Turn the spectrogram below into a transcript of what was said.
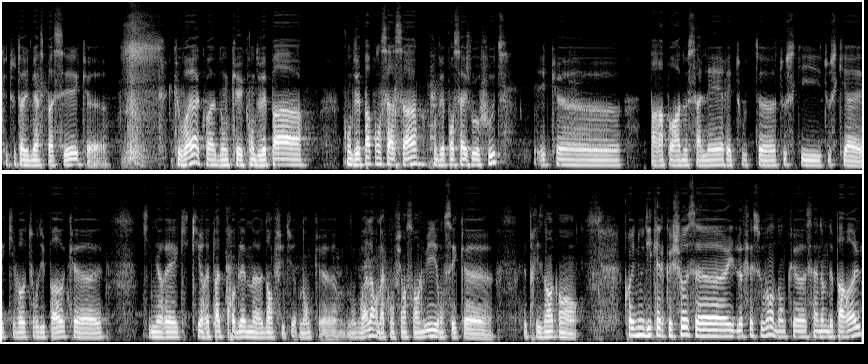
que tout allait bien se passer, que, que voilà quoi, donc qu'on devait devait pas penser à ça, qu'on devait penser à jouer au foot et que par rapport à nos salaires et tout, tout ce qui tout ce qui, qui va autour du PAOK, euh, qu'il n'y aurait, pas de problème euh, dans le futur. Donc, euh, donc voilà, on a confiance en lui. On sait que le président, quand, quand il nous dit quelque chose, euh, il le fait souvent. Donc euh, c'est un homme de parole.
